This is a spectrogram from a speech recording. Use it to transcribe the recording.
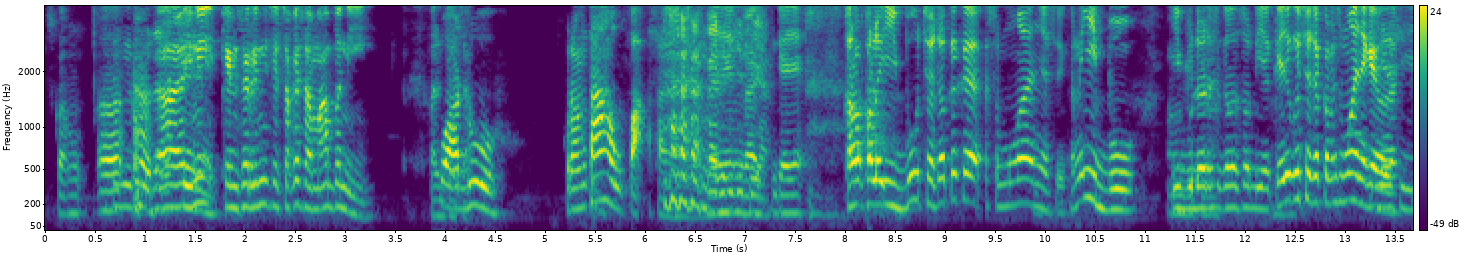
Suka ng- eh, Nah, ini cancer ini cocoknya sama apa nih? Paling cocok. waduh, kurang tahu pak saya. Kayaknya kalau kalau ibu cocoknya kayak semuanya sih. Karena ibu ibu dari segala zodiak. Kayaknya gue cocok sama semuanya kayak Iya sih,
